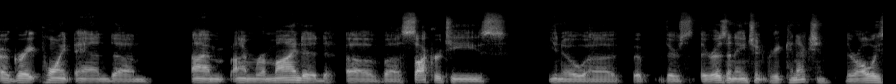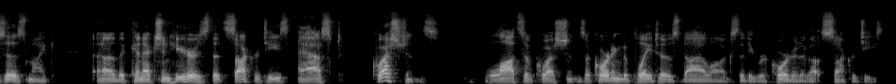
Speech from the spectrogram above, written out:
a great point, and um, I'm I'm reminded of uh, Socrates you know, uh, uh, there's there is an ancient Greek connection. There always is, Mike. Uh, the connection here is that Socrates asked questions, lots of questions, according to Plato's dialogues that he recorded about Socrates.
